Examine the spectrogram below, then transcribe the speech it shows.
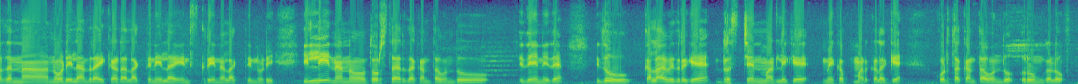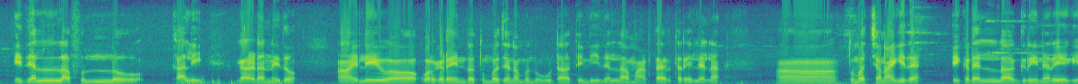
ಅದನ್ನು ನೋಡಿಲ್ಲ ಅಂದರೆ ಐ ಕಾರ್ಡಲ್ಲಿ ಹಾಕ್ತೀನಿ, ಇಲ್ಲ ಎಂಡ್ ಸ್ಕ್ರೀನಲ್ಲಿ ಹಾಕ್ತೀನಿ ನೋಡಿ. ಇಲ್ಲಿ ನಾನು ತೋರಿಸ್ತಾ ಇರ್ತಕ್ಕಂಥ ಒಂದು ಇದೇನಿದೆ. ಇದು ಕಲಾವಿದರಿಗೆ ಡ್ರೆಸ್ ಚೇಂಜ್ ಮಾಡಲಿಕ್ಕೆ ಮೇಕಪ್ ಮಾಡ್ಕೊಳ್ಳೋಕ್ಕೆ ಕೊಡ್ತಕ್ಕಂಥ ಒಂದು ರೂಮ್ಗಳು ಇದೆಲ್ಲ ಫುಲ್ಲು ಖಾಲಿ ಗಾರ್ಡನ್ ಇದು. ಇಲ್ಲಿ ಹೊರಗಡೆಯಿಂದ ತುಂಬ ಜನ ಬಂದು ಊಟ, ತಿಂಡಿ ಇದೆಲ್ಲ ಮಾಡ್ತಾ ಇರ್ತಾರೆ ಇಲ್ಲೆಲ್ಲ. ತುಂಬ ಚೆನ್ನಾಗಿದೆ. ಈ ಕಡೆ ಎಲ್ಲ ಗ್ರೀನರಿಯಾಗಿ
